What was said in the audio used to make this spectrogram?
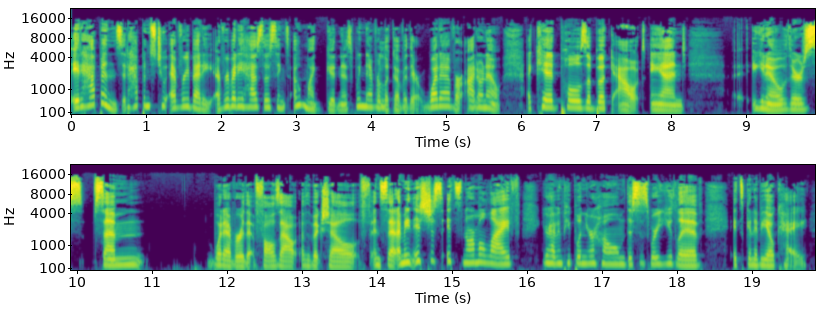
it happens. It happens to everybody. Everybody has those things. Oh my goodness, we never look over there. Whatever. I don't know. A kid pulls a book out and uh, you know, there's some whatever that falls out of the bookshelf instead. I mean, it's just it's normal life. You're having people in your home. This is where you live. It's going to be okay.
